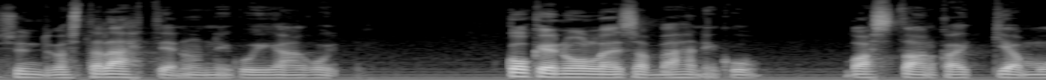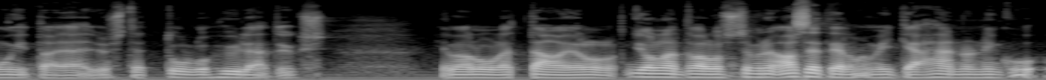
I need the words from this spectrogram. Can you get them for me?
syntymästä lähtien on niin kuin ikään kuin kokenut olleensa vähän niin kuin vastaan kaikkia muita ja just että tullut hylätyksi. Ja mä luulen, että tämä on jollain tavalla sellainen asetelma, mikä hän on niin kuin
